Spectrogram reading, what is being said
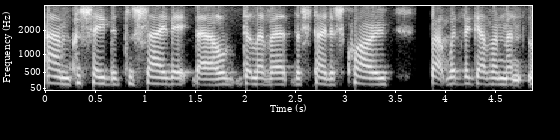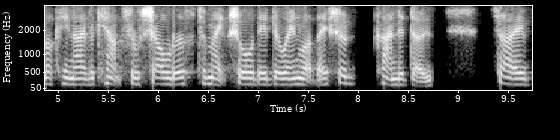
um, proceeded to say that they'll deliver the status quo, but with the government looking over council's shoulders to make sure they're doing what they should kind of do. So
